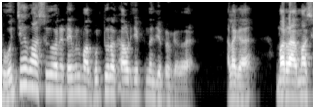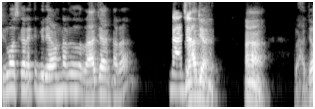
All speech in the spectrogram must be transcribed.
భోంచే వాసు అనే టైపులో మా గుంటూరు ఒక ఆవిడ చెప్పిందని చెప్పాను కదా. అలాగా? మా రా మా శ్రీనివాస్ గారు అయితే మీరు ఏమంటున్నారు? రాజా అంటున్నారా? రాజా. రాజా.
